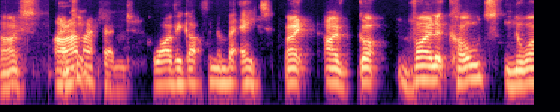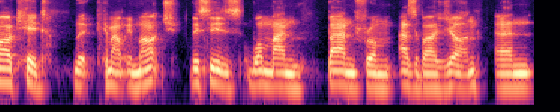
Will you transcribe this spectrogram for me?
Nice. All right, my friend. What have you got for number eight? Right, I've got Violet Cold's Noir Kid that came out in March. This is one man band from Azerbaijan, and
